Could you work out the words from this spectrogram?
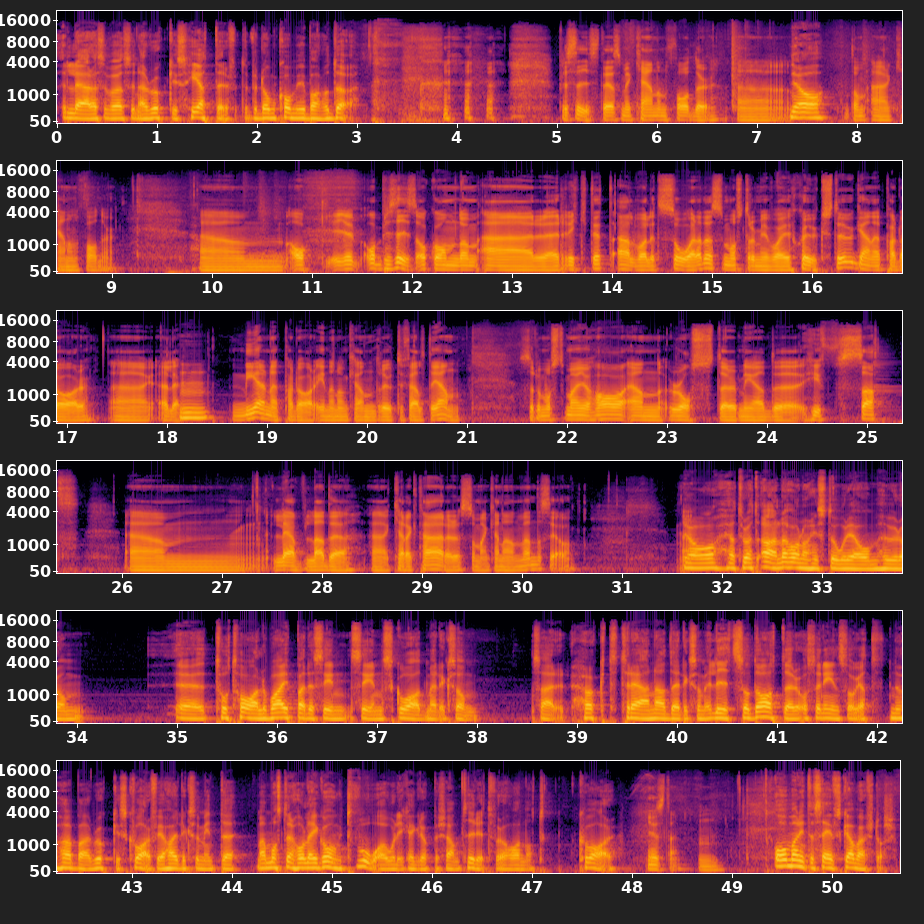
lära sig vad sina rookies heter, för de kommer ju bara att dö. Precis, det är som är canon fodder. Uh, ja. De är canon fodder. Um, och, och, precis, och om de är riktigt allvarligt sårade så måste de ju vara i sjukstugan ett par dagar, uh, eller mm. mer än ett par dagar innan de kan dra ut i fält igen. Så då måste man ju ha en roster med hyfsat um, levlade uh, karaktärer som man kan använda sig av. Ja, jag tror att alla har någon historia om hur de eh, total-wipade sin, sin squad med liksom så här högt tränade liksom elitsoldater och sen insåg att nu har jag bara rookies kvar för jag har liksom inte, man måste hålla igång två olika grupper samtidigt för att ha något kvar. Just det. Mm. Om man inte save förstås.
